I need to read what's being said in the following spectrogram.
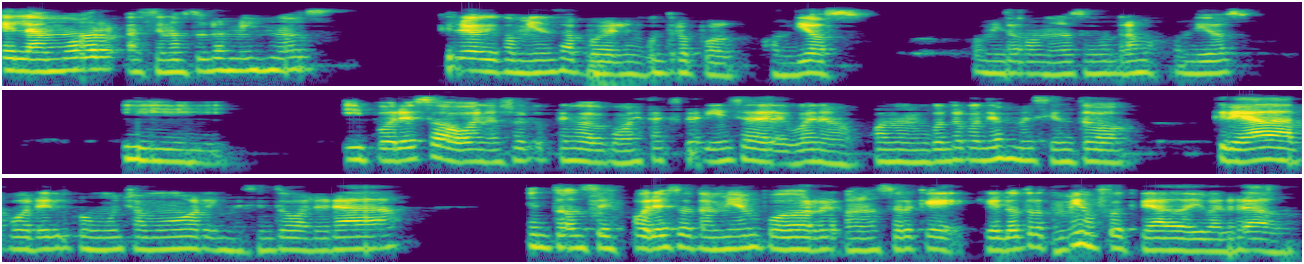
el amor hacia nosotros mismos creo que comienza por el encuentro con Dios. Comienza cuando nos encontramos con Dios. Y, y por eso, bueno, yo tengo como esta experiencia de, bueno, cuando me encuentro con Dios me siento creada por Él con mucho amor y me siento valorada. Entonces, por eso también puedo reconocer que, que el otro también fue creado y valorado.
